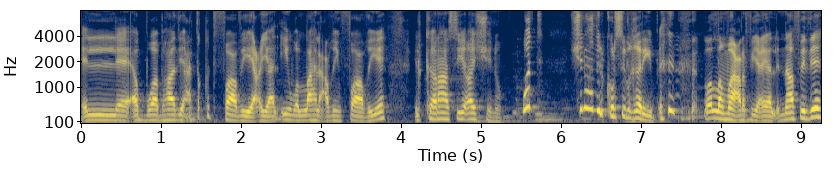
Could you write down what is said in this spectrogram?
الأبواب هذه أعتقد فاضية يا عيال. إي والله العظيم فاضية. الكراسي هاي شنو؟ what شنو هذا الكرسي الغريب؟ والله ما أعرف يا عيال. النافذة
